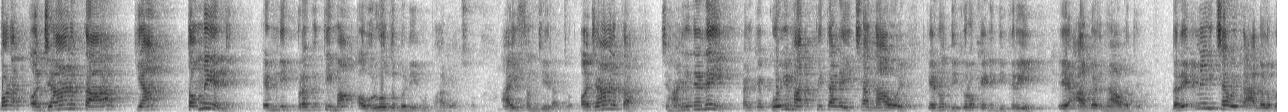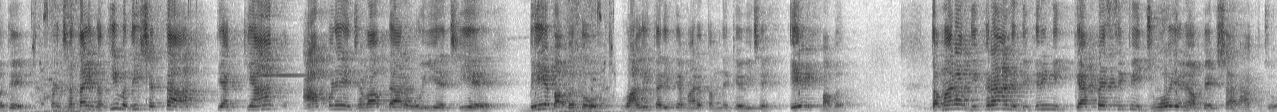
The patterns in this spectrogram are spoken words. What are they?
પણ અજાણતા ક્યાંક તમે જ એમની પ્રગતિમાં અવરોધ બની ઊભા રહો છો. આ સમજી રાખજો. અજાણતા જાણીને નહીં, કારણ કે કોઈ માતા પિતાને ઈચ્છા ના હોય કે એનો દીકરો કે એની દીકરી એ આગળ ના વધે. દરેકને ઈચ્છા હોય કે આગળ વધે, પણ છતાંય નથી વધી શકતા ત્યાં ક્યાંક આપણે જવાબદાર હોઈએ છીએ. બે બાબતો વાલી તરીકે મારે તમને કહેવી છે. એક બાબત, તમારા દીકરા અને દીકરીની કેપેસિટી જોઈ અને અપેક્ષા રાખજો.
